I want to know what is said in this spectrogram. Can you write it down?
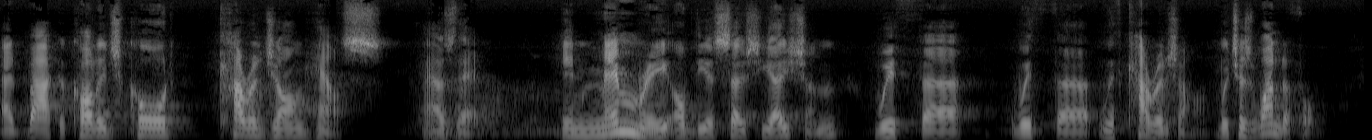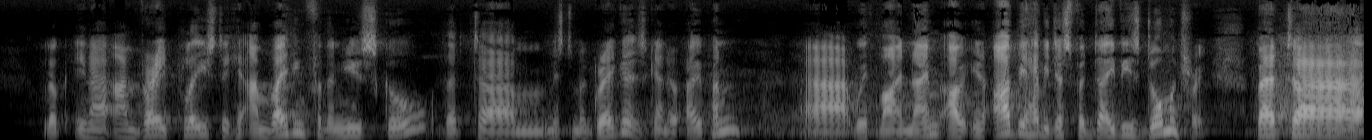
at Barker College called Kurrajong House? How's that? In memory of the association with uh, with, uh, with Kurrajong, which is wonderful. Look, you know, I'm very pleased to hear, I'm waiting for the new school that um, Mr. McGregor is going to open uh, with my name. I, you know, I'd be happy just for Davies Dormitory, but, uh,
